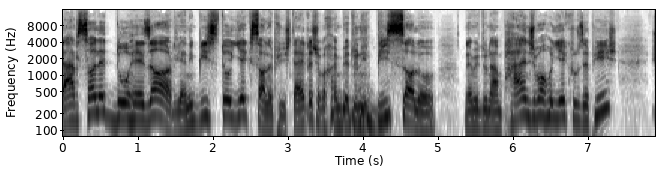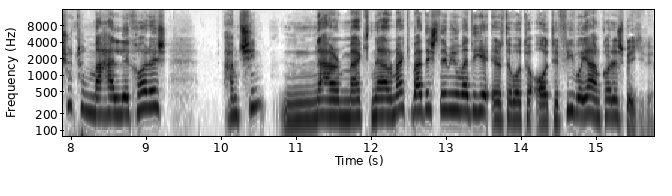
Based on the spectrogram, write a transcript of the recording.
در سال 2000 یعنی 21 سال پیش دقیقش رو بخوایم بدونید 20 سال و نمی‌دونم 5 ماه و یک روز پیش ایشون تو محل کارش همچین نرمک نرمک بعدش نمی اومده یه ارتباط عاطفی با یه همکارش بگیره.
